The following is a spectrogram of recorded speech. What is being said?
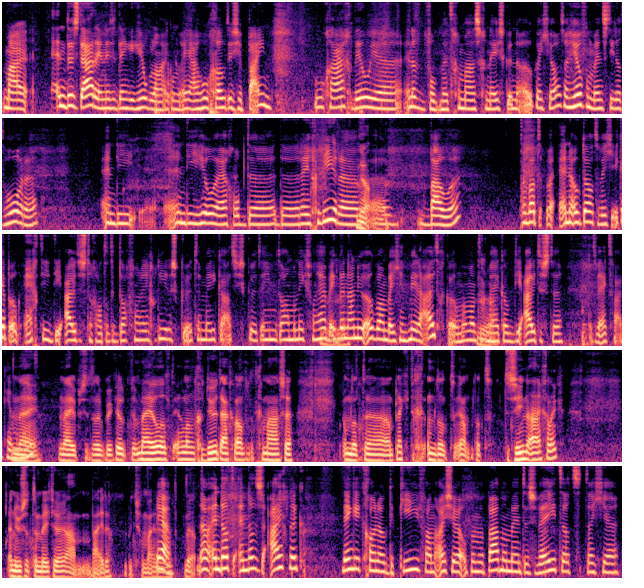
Maar, en dus daarin is het denk ik heel belangrijk om, ja, hoe groot is je pijn? Hoe graag wil je, en dat bijvoorbeeld met Gemaanse geneeskunde ook, weet je wel. Er zijn heel veel mensen die dat horen en die, en die heel erg op de, de reguliere Ja. eh, bouwen. En, wat, en ook dat, weet je, ik heb ook echt die, die uiterste gehad dat ik dacht van regulier is kut en medicatie is kut en je moet er allemaal niks van hebben. Ik ben Mhm. daar nu ook wel een beetje in het midden uitgekomen, want ik merk ook die uiterste, dat werkt vaak helemaal Nee. niet. Nee, precies. Dat heb ik, het heeft mij heel, heel lang geduurd eigenlijk wel het gemazen. Om dat eh, een plekje te, om dat, ja, dat te zien eigenlijk. En nu is het een beetje, ja, beide. Een beetje van beide. Ja. ja. Nou, en dat, en dat is eigenlijk, denk ik, gewoon ook de key van als je op een bepaald moment dus weet dat, dat je,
